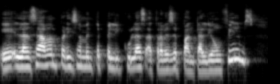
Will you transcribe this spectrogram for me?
eh, lanzaban precisamente películas a través de Pantaleón Films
